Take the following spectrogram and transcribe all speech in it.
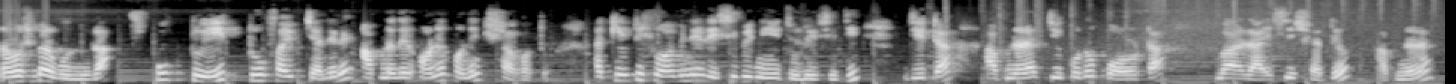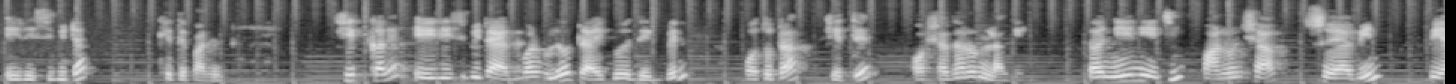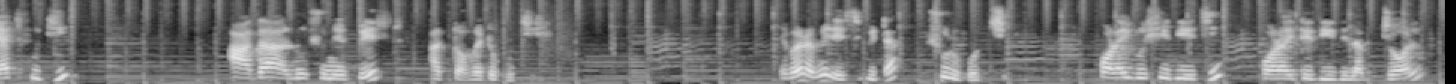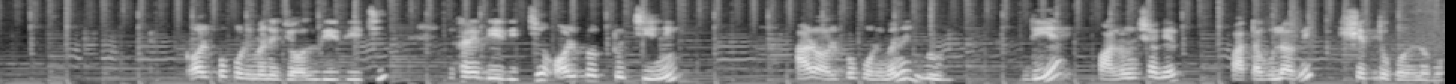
নমস্কার বন্ধুরা cook to eat two five চ্যানেলে আপনাদের অনেক অনেক স্বাগত। আজকে একটি সোয়াবিনের রেসিপি নিয়ে চলে এসেছি, যেটা আপনারা যে কোনো পরোটা বা রাইসের সাথেও আপনারা এই রেসিপিটা খেতে পারেন। শীতকালে এই রেসিপিটা একবার হলেও ট্রাই করে দেখবেন, কতটা খেতে অসাধারণ লাগে। তা নিয়ে নিয়েছি পালং শাক, সয়াবিন, পেঁয়াজ কুচি, আদা, রসুনের পেস্ট আর টমেটো কুচি। এবার আমি রেসিপিটা শুরু করছি। কড়াই বসিয়ে দিয়েছি, কড়াইতে দিয়ে দিলাম জল। অল্প পরিমাণে জল দিয়ে দিয়েছি। এখানে দিয়ে দিচ্ছি অল্প একটু চিনি আর অল্প পরিমাণে নুন। দিয়ে পালং শাকের পাতাগুলো আমি সেদ্ধ করে নেব।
